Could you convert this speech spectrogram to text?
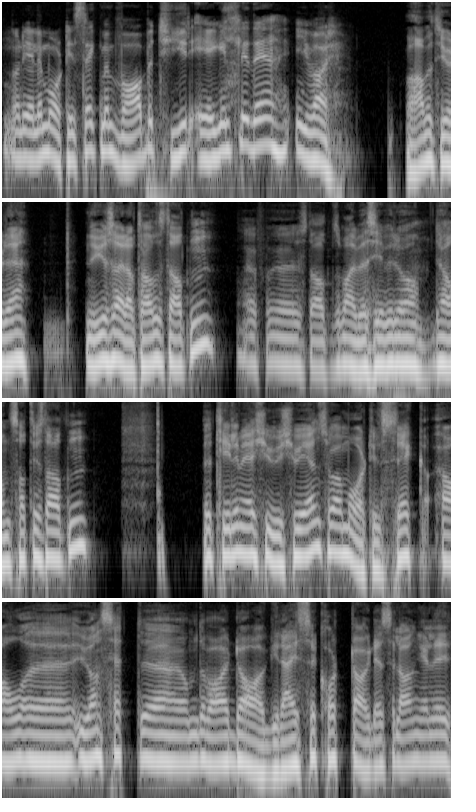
når det gjelder måltidstrekk, men hva betyr egentlig det, Ivar? Hva betyr det? Ny særavtale i staten, eh, staten som arbeidsgiver og de ansatte i staten. Til og med 2021 så var måltidstrekk all, uh, uansett uh, om det var dagreise, kort dagreise lang eller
